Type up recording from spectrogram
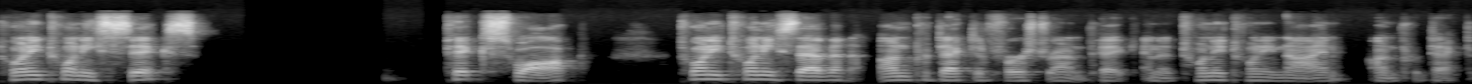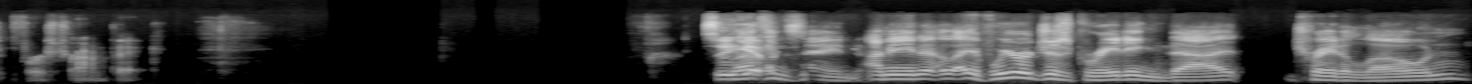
2026 pick swap, 2027 unprotected first round pick, and a 2029 unprotected first round pick. So that's get- insane. I mean, if we were just grading that trade alone,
